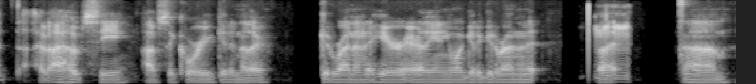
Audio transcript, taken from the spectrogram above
uh, I, I hope to see obviously Corey get another good run in it here. Early anyone get a good run in it. But- Mhm. Um,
